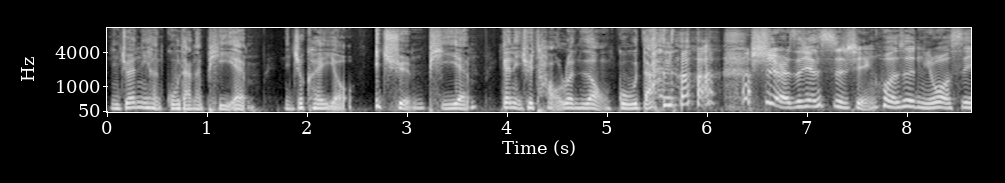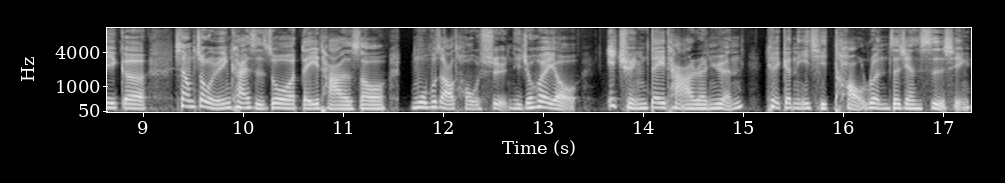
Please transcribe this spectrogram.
你觉得你很孤单的 PM，你就可以有一群 PM 跟你去讨论这种孤单 share 这件事情，或者是你如果是一个像仲云开始做 data 的时候摸不着头绪，你就会有一群 data 人员可以跟你一起讨论这件事情。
